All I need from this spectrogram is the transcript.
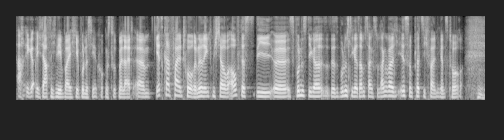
Ach, egal, ich darf nicht nebenbei hier Bundesliga gucken, es tut mir leid. Ähm, jetzt gerade fallen Tore, ne? Reg ich mich darüber auf, dass die äh, das Bundesliga, das Bundesliga Samstag so langweilig ist und plötzlich fallen die ganzen Tore. Hm.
